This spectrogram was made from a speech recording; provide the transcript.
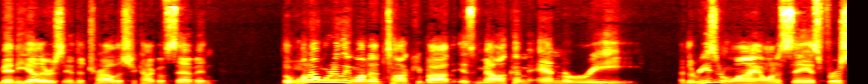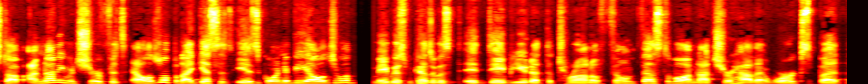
many others in the trial of the Chicago Seven. The one I really wanted to talk about is Malcolm and Marie. And the reason why I want to say is first off, I'm not even sure if it's eligible, but I guess it is going to be eligible. Maybe it's because it was it debuted at the Toronto Film Festival. I'm not sure how that works, but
